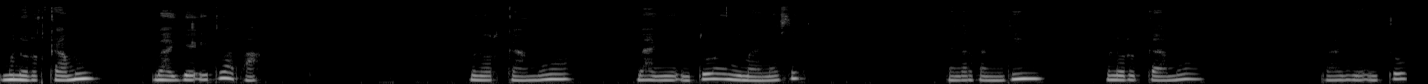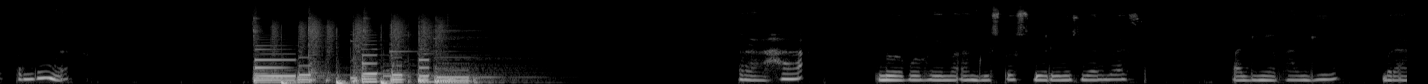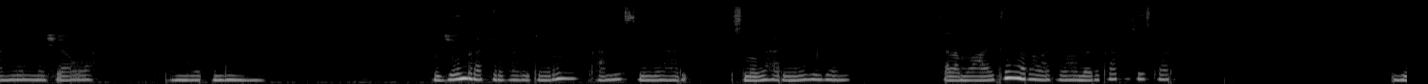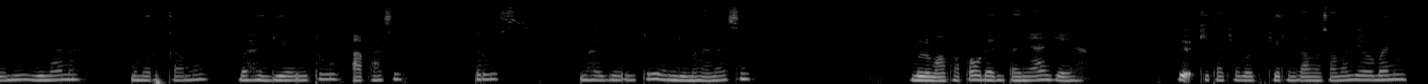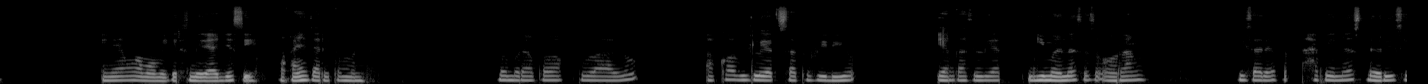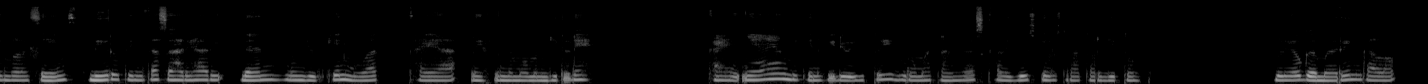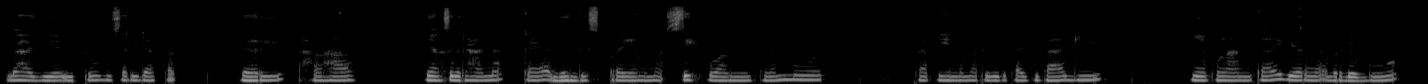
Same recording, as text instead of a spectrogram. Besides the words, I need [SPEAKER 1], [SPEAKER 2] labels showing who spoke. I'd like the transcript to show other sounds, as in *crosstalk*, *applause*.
[SPEAKER 1] Menurut kamu, bahagia itu apa? Menurut kamu, bahagia itu yang gimana sih? Yang terpenting, menurut kamu, bahagia itu penting nggak? Raha, 25 Agustus 2019 Paginya pagi, berangin Masya Allah membuat dingin. Hujan terakhir kali turun Kamis dini hari. Semoga hari ini hujan. Assalamualaikum warahmatullahi wabarakatuh, sister. Jadi gimana? Menurut kamu bahagia itu apa sih? Terus bahagia itu yang gimana sih? Belum apa-apa udah ditanya aja ya. Yuk kita coba pikirin sama-sama jawabannya ini aku nggak mau mikir sendiri aja sih makanya cari temen. Beberapa waktu lalu aku habis lihat satu video yang kasih lihat gimana seseorang bisa dapat happiness dari simple things di rutinitas sehari-hari dan nunjukin buat kayak live in the moment gitu deh. Kayaknya yang bikin video itu ibu rumah tangga sekaligus ilustrator gitu. Beliau gambarin kalau bahagia itu bisa didapat dari hal-hal yang sederhana kayak ganti spray yang masih wangi pelembut, rapihin tempat tidur pagi-pagi, nyapu lantai biar nggak berdebu,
